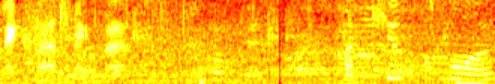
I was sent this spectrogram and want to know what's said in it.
like that like that. It's a cute spot.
